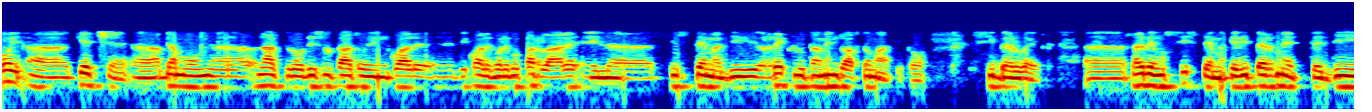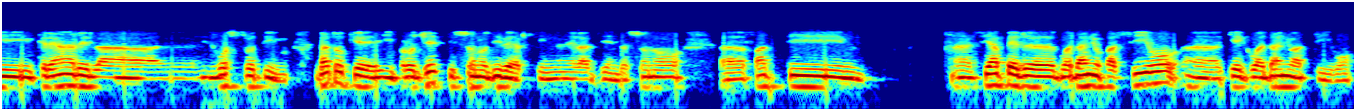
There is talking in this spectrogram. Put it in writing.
Poi uh, che c'è? Uh, abbiamo un, uh, un, altro risultato quale, di quale volevo parlare, è il sistema di reclutamento automatico, CyberRec. sarebbe un sistema che vi permette di creare la, il vostro team, dato che i progetti sono diversi nell'azienda, sono fatti eh, sia per guadagno passivo eh, che guadagno attivo.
